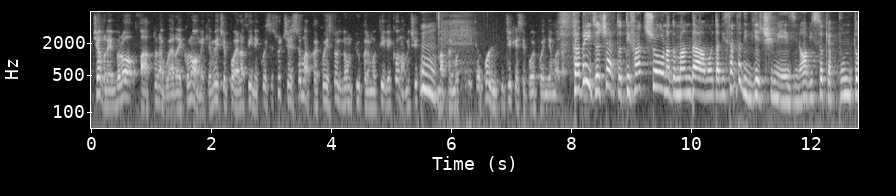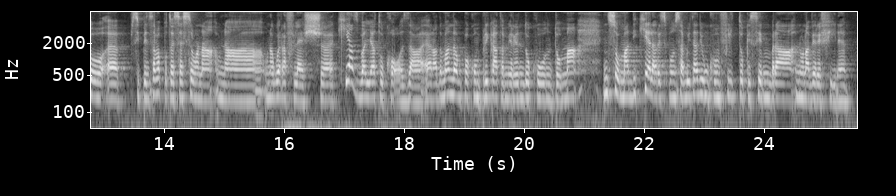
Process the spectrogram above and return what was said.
ci avrebbero fatto una guerra economica. Invece poi alla fine questo è successo, ma per questo non più per motivi economici, mm. ma per motivi geopolitici che se poi poi andiamo a dare. Fabrizio, certo, ti faccio una domanda a molta distanza di dieci mesi, no? visto che appunto eh, si pensava potesse essere una, una, una guerra flash. Chi ha sbagliato cosa? È una domanda un po' complicata, mi rendo conto, ma insomma di chi è la responsabilità di un conflitto che sembra non non avere fine?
